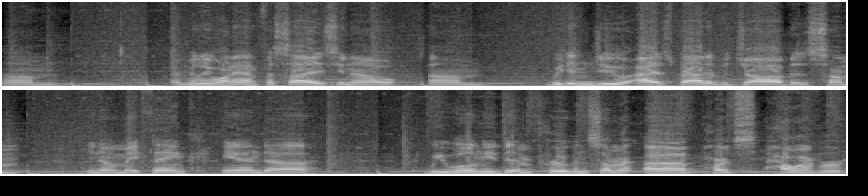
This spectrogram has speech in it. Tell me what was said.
um, I really want to emphasize, you know, um, we didn't do as bad of a job as some, you know, may think. And uh, we will need to improve in some parts, however,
